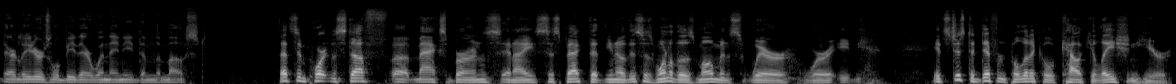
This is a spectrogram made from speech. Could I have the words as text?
their leaders will be there when they need them the most. That's important stuff, uh, Max Burns, and I suspect that you know this is one of those moments where where it, it's just a different political calculation here.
